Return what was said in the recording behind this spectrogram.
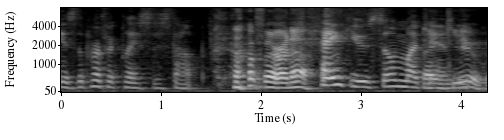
is the perfect place to stop. Fair enough. Thank you so much, Thank Andy. you.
